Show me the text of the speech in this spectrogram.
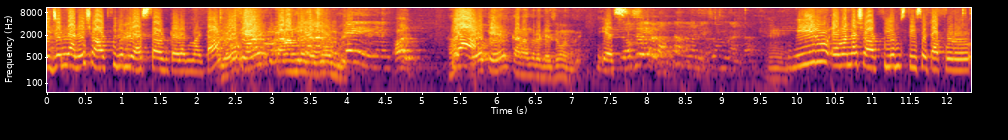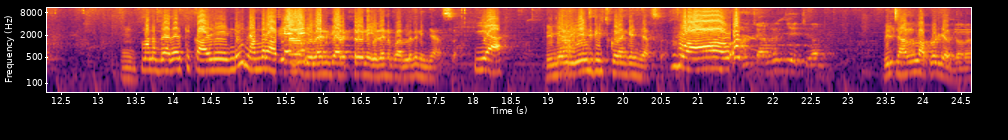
నిజంగానే షార్ట్ ఫిల్మ్ చేస్తా ఉంటాడు అనమాట ఓకే కానీ అందులో నిజం ఉంది. ఓకే కానీ అందులో నిజం ఉంది. ఎస్ మీరు ఏమన్నా షార్ట్ ఫిల్మ్స్ తీసేటప్పుడు. మన బ్రదర్కి కాల్ చేయండి నంబర్ విలన్ క్యారెక్టర్ అయినా ఏదైనా పర్లేదు నేను చేస్తా. యా మీ మీద రేంజ్ తీసుకోవడానికి ఏం చేస్తా? వావ్. వీళ్ళ ఛానల్లో అప్లోడ్ చేద్దాంరా.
